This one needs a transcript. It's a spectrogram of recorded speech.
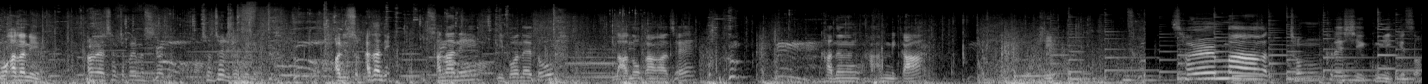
어 아나님. 아나님 살짝 빼면서 살짝- 천천히 천천히. 아니 소, 아나님. 아나님 이번에도 나노 강아지 가능합니까? 오케이. 설마 정크래시 궁이 있겠어?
